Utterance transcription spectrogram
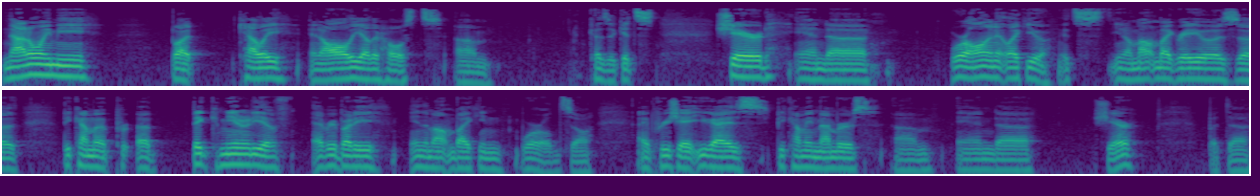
not only me, but Kelli and all the other hosts because um, it gets shared and uh, we're all in it like you. It's you know mountain bike radio has uh, become a, a big community of everybody in the mountain biking world. So I appreciate you guys becoming members um, and uh, share. But uh,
